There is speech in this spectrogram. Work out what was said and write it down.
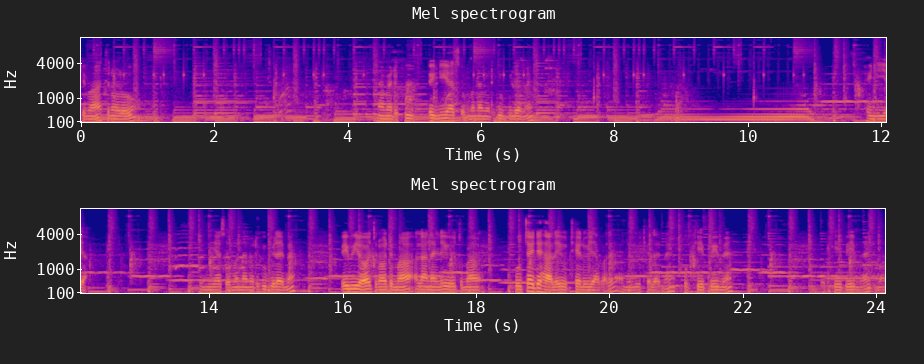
ဒီမှာကျွန်တော်တို့နာမည်တစ်ခုအိန္ဒိယဆိုမှနာမည်တစ်ခုပြလိုက်မယ်အိန္ဒိယအိန္ဒိယဆိုမှနာမည်တစ်ခုပြလိုက်မယ်ပြီးပြီးတော့ကျွန်တော်ဒီမှာအလန်တိုင်းလေးကိုဒီမှာကိုကြိုက်တဲ့ဟာလေးကိုထည့်လို့ရပါတယ်အနည်းလေးထည့်လိုက်မယ် okay ပေးမယ် okay ပေးမယ်ဒီမှာ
